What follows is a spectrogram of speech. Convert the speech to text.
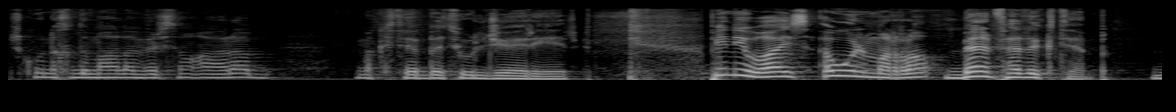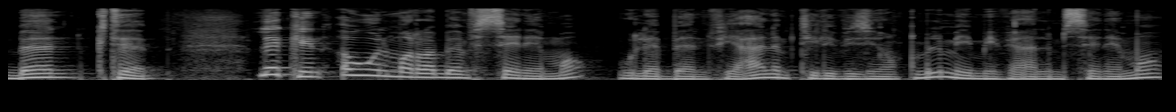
شكون خدمها la version arabe؟ مكتبة الجرير. بيني وايز أول مرة بان في هذا الكتاب بان كتاب. لكن أول مرة بان في السينما ولا بان في عالم التلفزيون قبل ما يبين في عالم السينما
